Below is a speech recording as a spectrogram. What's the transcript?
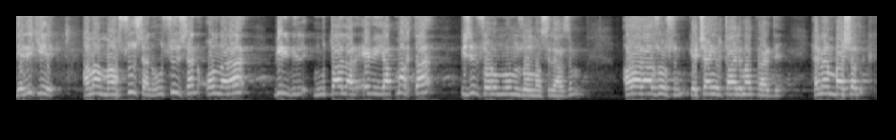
Dedi ki ama mahsusen, usulsen onlara bir, bir muhtarlar evi yapmak da bizim sorumluluğumuz olması lazım. Allah razı olsun. Geçen yıl talimat verdi. Hemen başladık.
